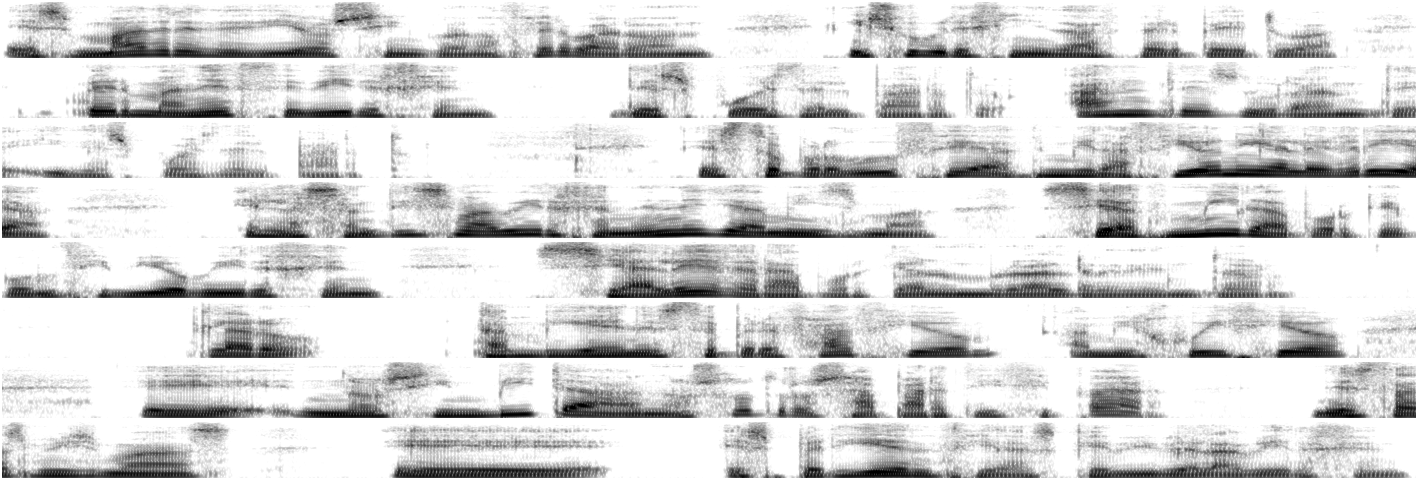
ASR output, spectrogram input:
es Madre de Dios sin conocer varón y su virginidad perpetua. Permanece virgen después del parto, antes, durante y después del parto. Esto produce admiración y alegría en la Santísima Virgen, en ella misma, se admira porque concibió Virgen, se alegra porque alumbró al Redentor. Claro, también este prefacio, a mi juicio, eh, nos invita a nosotros a participar de estas mismas eh, experiencias que vive la Virgen.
